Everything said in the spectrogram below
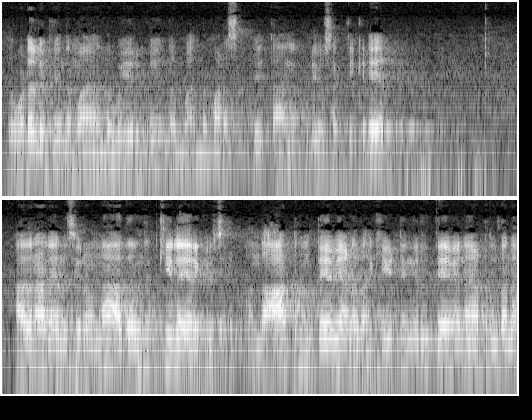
இந்த உடலுக்கு இந்த ம இந்த உயிருக்கு இந்த ம இந்த மனசுக்கு தாங்கக்கூடிய ஒரு சக்தி கிடையாது. அதனால் என்ன செய்கிறோம்னா அதை வந்து கீழே இறக்கி வச்சிடும் அந்த ஆற்றல் தேவையானதான் ஹீட்டுங்கிறது தேவையான ஆற்றல் தானே.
